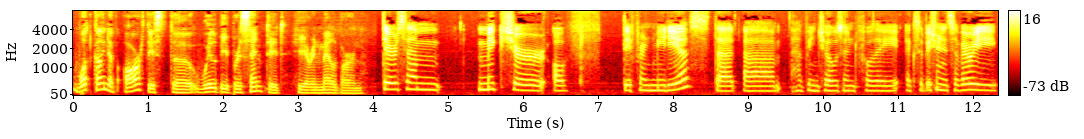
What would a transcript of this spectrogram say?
What kind of artist uh, will be presented here in Melbourne? There's a mixture of different medias that um, have been chosen for the exhibition. It's a very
